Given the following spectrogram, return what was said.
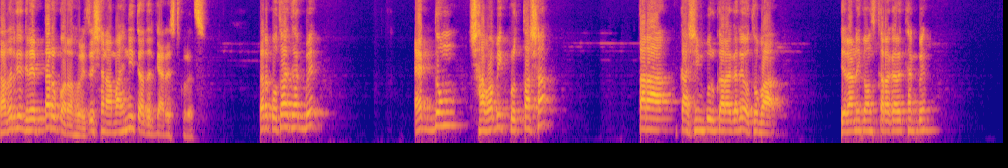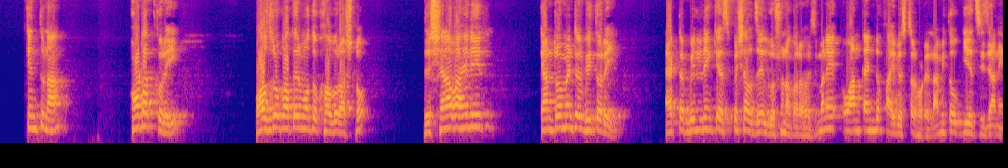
তাদেরকে গ্রেপ্তারও করা হয়েছে, সেনাবাহিনী তাদেরকে অ্যারেস্ট করেছে। তারা কোথায় থাকবে? একদম স্বাভাবিক প্রত্যাশা, তারা কাশিমপুর কারাগারে অথবা কেরানীগঞ্জ কারাগারে থাকবে কিন্তু না, হঠাৎ করেই বজ্রপাতের মতো খবর আসলো যে সেনাবাহিনীর ক্যান্টনমেন্টের ভিতরেই একটা বিল্ডিংকে স্পেশাল জেল ঘোষণা করা হয়েছে। মানে one kind of five star hotel আমি তো গিয়েছি, জানি।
